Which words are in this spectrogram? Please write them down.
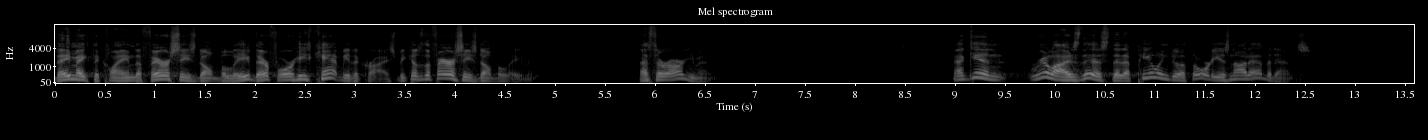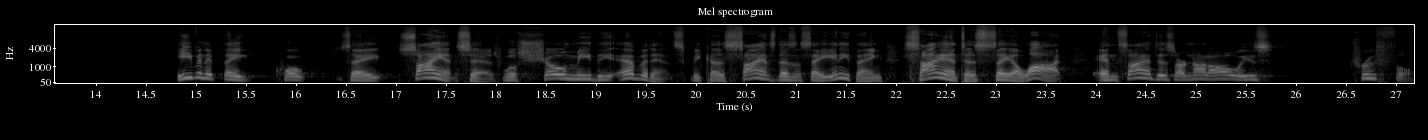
they make the claim the Pharisees don't believe, therefore he can't be the Christ because the Pharisees don't believe it. That's their argument. Now again, realize this that appealing to authority is not evidence. Even if they quote say, science says, well, show me the evidence because science doesn't say anything. Scientists say a lot, and scientists are not always truthful.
